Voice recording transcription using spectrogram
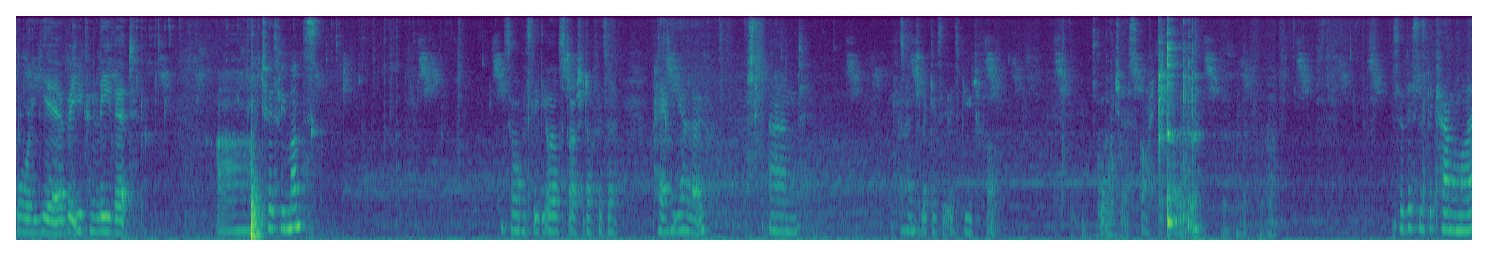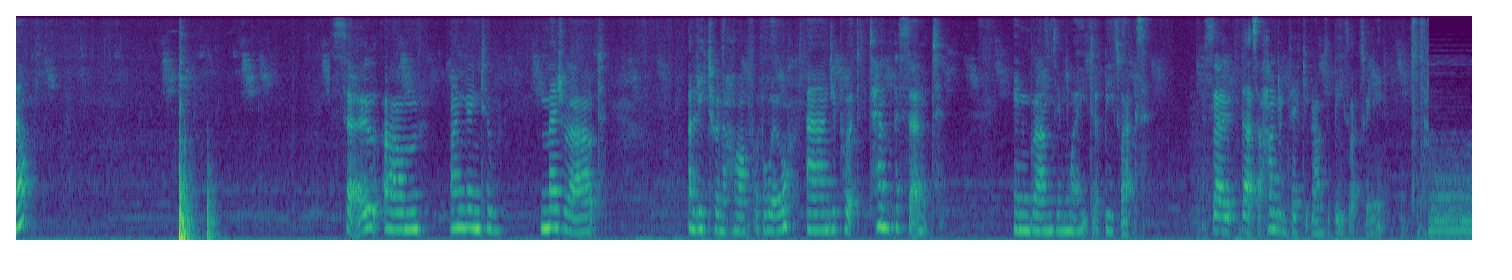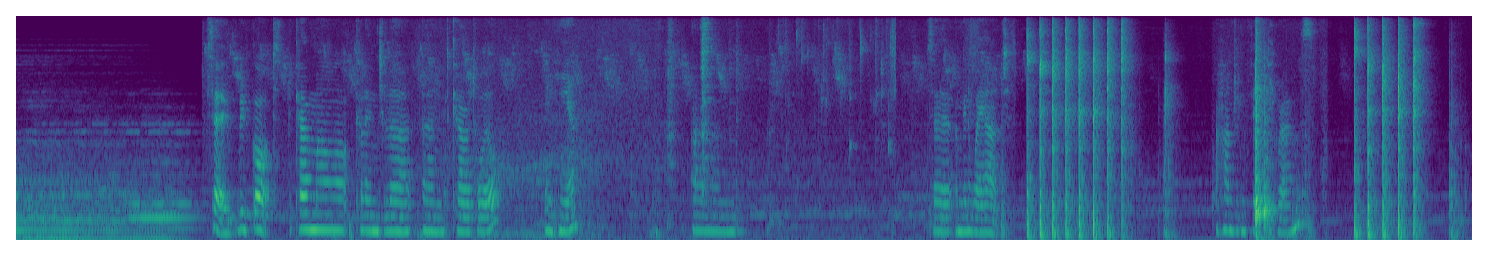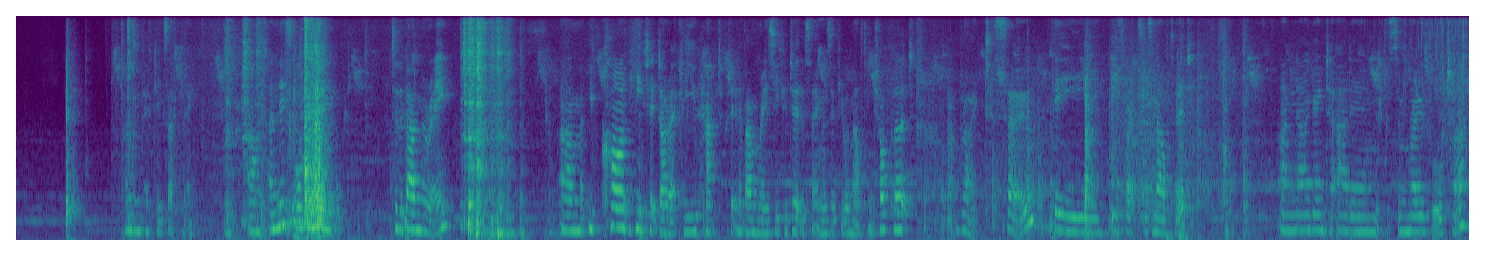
for a year, but you can leave it uh, two or three months. So obviously the oil started off as a pale yellow and calendula gives it this beautiful, gorgeous orange colour. So this is the chamomile. So um, I'm going to measure out a litre and a half of oil and you put 10% in grams in weight of beeswax. So that's 150 grams of beeswax we need. So we've got the chamomile, calendula and carrot oil in here and so I'm going to weigh out 150 grams. 150 exactly. Um, and this all goes to the bain-marie. Um, you can't heat it directly, you have to put it in a bain-marie, so you could do it the same as if you were melting chocolate. Right, so the beeswax is melted. I'm now going to add in some rose water,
